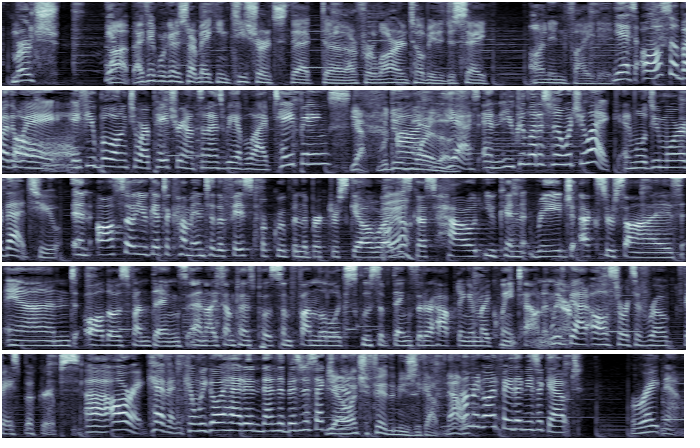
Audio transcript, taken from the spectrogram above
merch. Uh, I think we're going to start making T-shirts that uh, are for Laura and Toby to just say uninvited. Yes. Also, by the way, if you belong to our Patreon, sometimes we have live tapings. Yeah, we'll do Uh, more of those. Yes, and you can let us know what you like, and we'll do more of that too. And also, you get to come into the Facebook group in the Brichter Scale where Oh, I yeah. discuss how you can rage exercise and all those fun things. And I sometimes post some fun little exclusive things that are happening in my quaint town. In We've there. got all sorts of rogue Facebook groups. Uh, all right, Kevin, can we go ahead and then the business section? Yeah, now? why don't you fade the music out now? I'm going to go ahead and fade that music out right now.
